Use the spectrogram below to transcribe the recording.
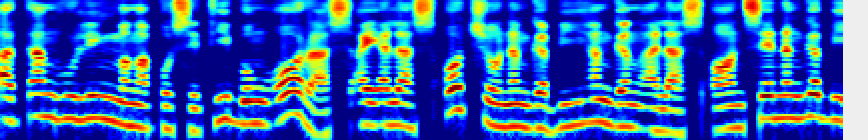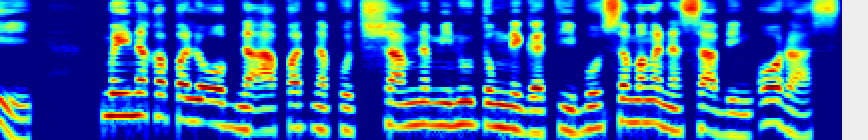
At ang huling mga positibong oras ay alas 8 ng gabi hanggang alas 11 ng gabi. May nakapaloob na 49 na minutong negatibo sa mga nasabing oras.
